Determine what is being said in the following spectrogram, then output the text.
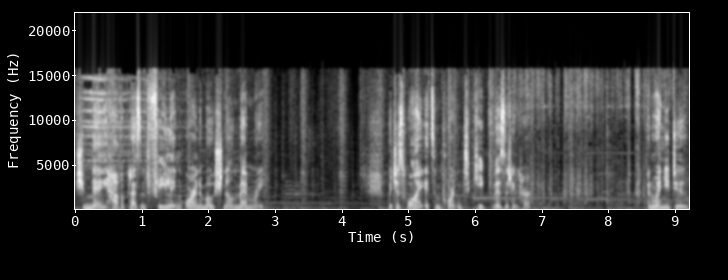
She may have a pleasant feeling or an emotional memory, which is why it's important to keep visiting her. And when you do,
